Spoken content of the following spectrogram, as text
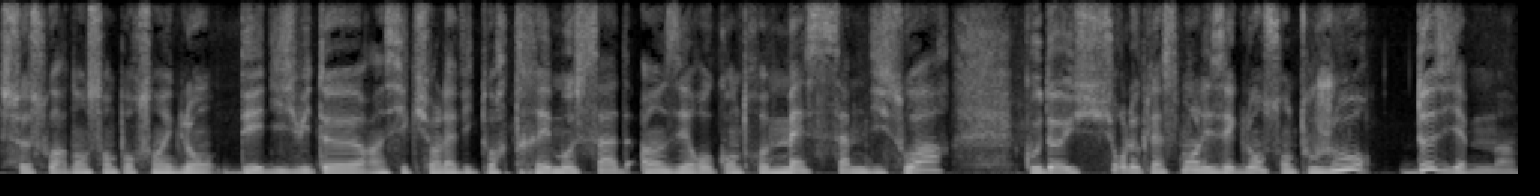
ce soir dans 100% Aiglon dès 18h, ainsi que sur la victoire très maussade 1-0 contre Metz samedi soir. Coup d'œil sur le classement, les Aiglons sont toujours deuxième.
